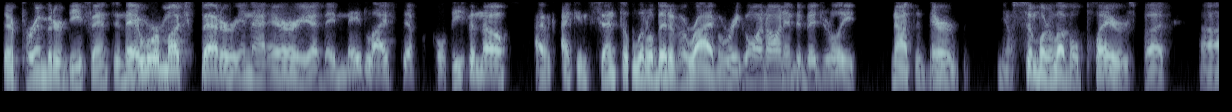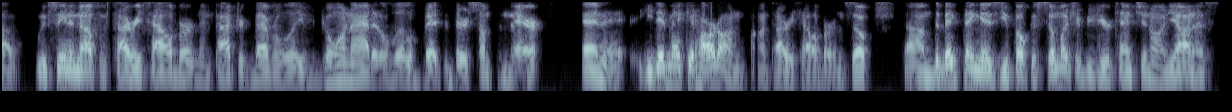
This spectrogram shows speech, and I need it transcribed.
their perimeter defense, and they were much better in that area. They made life difficult, even though I, I can sense a little bit of a rivalry going on individually. Not that they're you know similar level players, but uh, we've seen enough of Tyrese Haliburton and Patrick Beverley going at it a little bit that there's something there and he did make it hard on on Tyrese Haliburton. So um, the big thing is you focus so much of your attention on Giannis.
